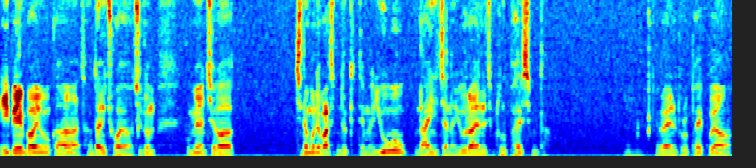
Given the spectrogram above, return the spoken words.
ABL 바이오가 상당히 좋아요. 지금 보면 제가 지난번에 말씀드렸기 때문에 요 라인 있잖아요. 요 라인을 지금 돌파했습니다. 음, 이 라인을 돌파했고요.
